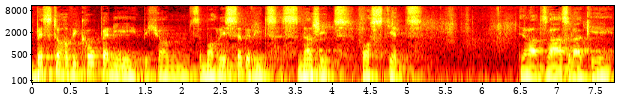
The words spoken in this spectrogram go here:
Bez toho vykoupení bychom se mohli sebe víc snažit postit, dělat zázraky,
